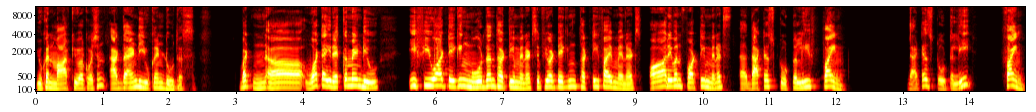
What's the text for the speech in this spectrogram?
You can mark your question. At the end you can do this. But uh, what i recommend you if you are taking more than 30 minutes, if you are taking 35 minutes or even 40 minutes, uh, that is totally fine. That is totally fine.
